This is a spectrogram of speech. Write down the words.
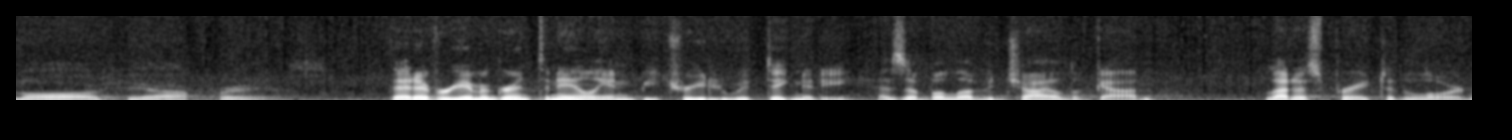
Lord, hear our prayers. That every immigrant and alien be treated with dignity as a beloved child of God, let us pray to the Lord.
